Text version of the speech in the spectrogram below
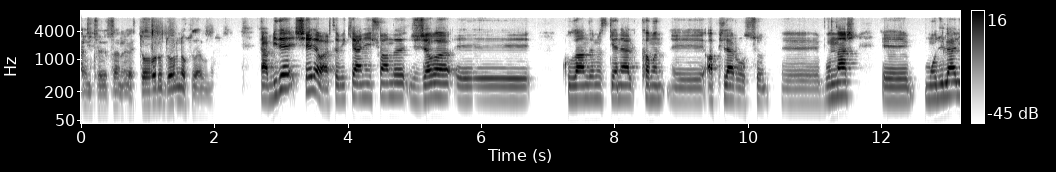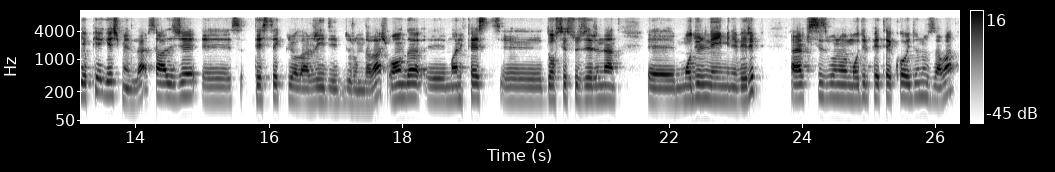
Enteresan evet. Doğru doğru noktalar bunlar. Ya bir de şey de var tabii ki yani şu anda Java e, kullandığımız genel common e, API'ler olsun. E, bunlar e, modüler yapıya geçmediler. Sadece e, destekliyorlar, ready durumdalar. Onda e, manifest e, dosyası üzerinden e, modül name'ini verip eğer ki siz bunu modül pt koyduğunuz zaman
